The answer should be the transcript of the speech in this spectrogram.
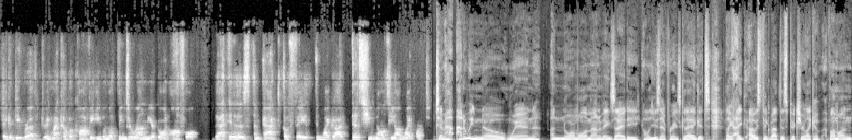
take a deep breath, drink my cup of coffee, even though things around me are going awful, that is an act of faith in my God. And it's humility on my part. Tim, how, how do we know when a normal amount of anxiety. I'll use that phrase because I think it's like I, I, always think about this picture. Like if, if I'm on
